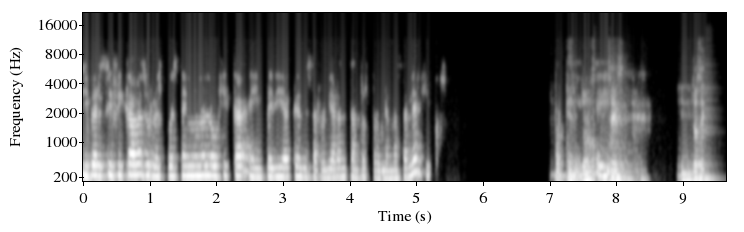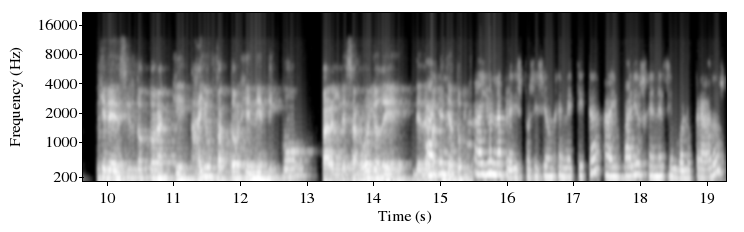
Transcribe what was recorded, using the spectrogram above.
diversificaba su respuesta inmunológica e impedía que desarrollaran tantos problemas alérgicos entonces, entonces, quiere decir, doctora, que hay un factor genético para el desarrollo de, de dermatitis hay atópica. Hay una predisposición genética, hay varios genes involucrados.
